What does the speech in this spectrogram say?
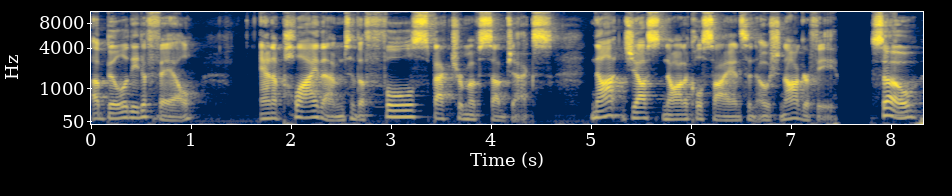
ability to fail and apply them to the full spectrum of subjects, not just nautical science and oceanography. So,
